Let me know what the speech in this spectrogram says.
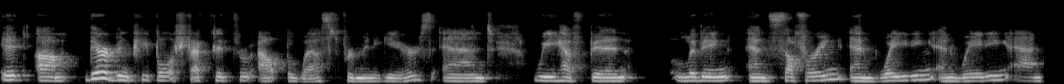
it um, there have been people affected throughout the West for many years, and we have been living and suffering and waiting and waiting. And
